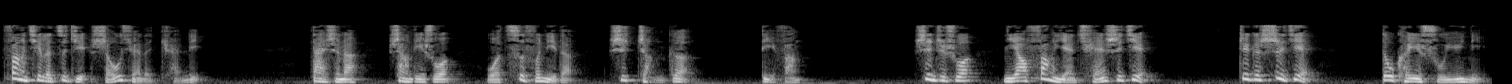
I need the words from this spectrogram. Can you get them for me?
放弃了自己首选的权利。但是呢，上帝说：“我赐福你的是整个地方，甚至说你要放眼全世界，这个世界都可以属于你。”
